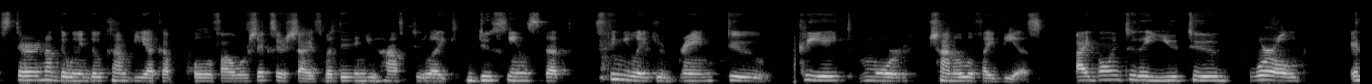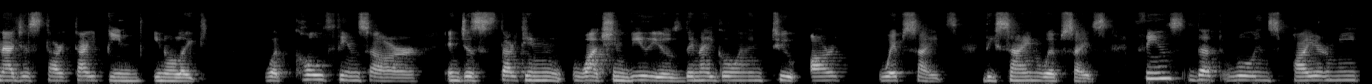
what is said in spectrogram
staring at the window can be a couple of hours exercise but then you have to like do things that stimulate your brain to create more channel of ideas. I go into the youtube world and i just start typing you know like what cool things are and just starting watching videos. Then i go into art websites design websites things that will inspire me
